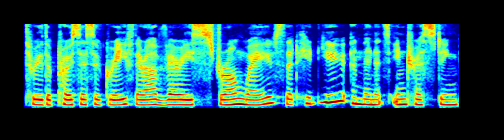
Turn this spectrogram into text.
through the process of grief, there are very strong waves that hit you. And then it's interesting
